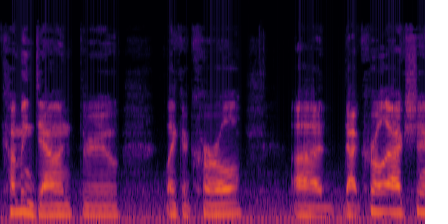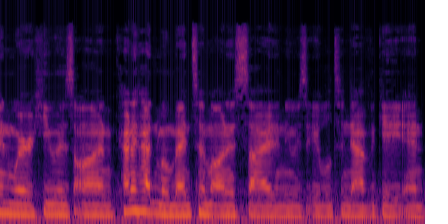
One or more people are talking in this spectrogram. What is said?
coming down through like a curl. Uh, that curl action where he was on kind of had momentum on his side and he was able to navigate and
